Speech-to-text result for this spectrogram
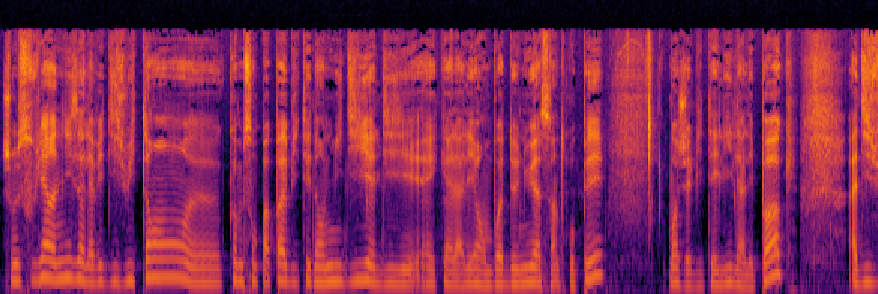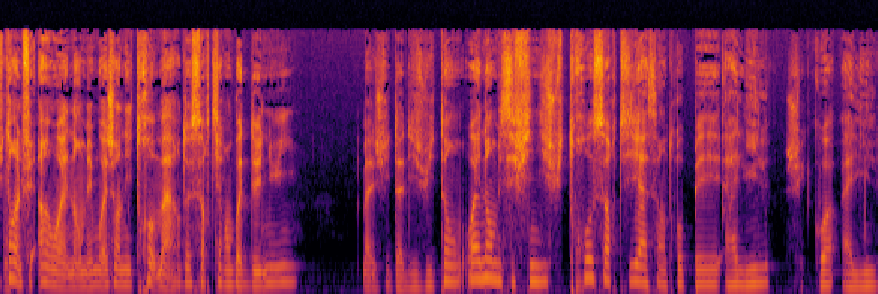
Je me souviens, Annelise, elle avait 18 ans, euh, comme son papa habitait dans le Midi, elle dit qu'elle allait en boîte de nuit à Saint-Tropez. Moi, j'habitais Lille à l'époque. À 18 ans, elle fait Ah ouais, non, mais moi, j'en ai trop marre de sortir en boîte de nuit. Bah, j'ai T'as 18 ans. Ouais, non, mais c'est fini, je suis trop sortie à Saint-Tropez, à Lille. Je quoi à Lille?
